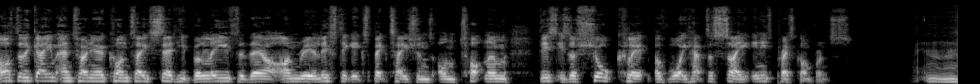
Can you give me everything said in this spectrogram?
After the game, Antonio Conte said he believes that there are unrealistic expectations on Tottenham. This is a short clip of what he had to say in his press conference. Mm,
